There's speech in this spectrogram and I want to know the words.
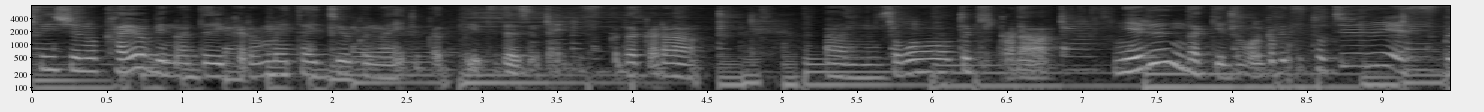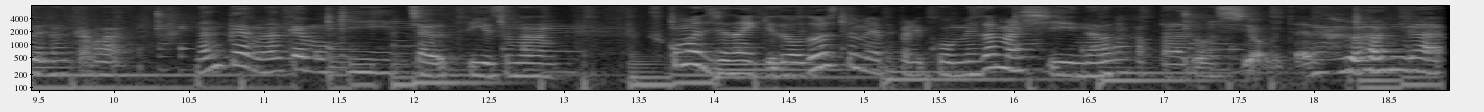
先週の火曜日のあたりからあんまり体調良くないとかって言ってたじゃないですか。だからあのその時から寝るんだけど別に途中ですごいなんかまあ何回も何回も起きちゃうっていうそんなそこまでじゃないけどどうしてもやっぱりこう目覚ましにならなかったらどうしようみたいな不安が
